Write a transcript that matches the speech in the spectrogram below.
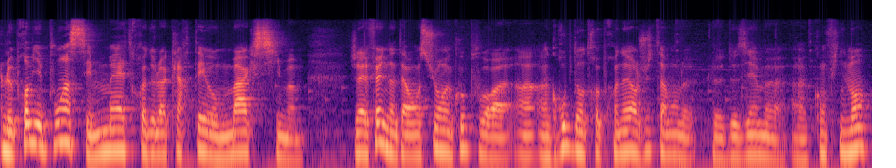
Le premier point, c'est mettre de la clarté au maximum. J'avais fait une intervention un coup pour euh, un, groupe d'entrepreneurs juste avant le, deuxième euh, confinement.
